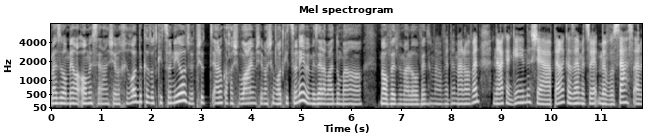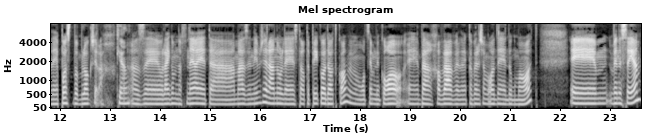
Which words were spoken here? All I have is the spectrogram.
מה זה אומר העומס על אנשי מכירות בכזאת קיצוניות, ופשוט היה לנו ככה שבועיים של משהו מאוד קיצוני, ומזה למדנו מה, מה עובד ומה לא עובד. מה עובד ומה לא עובד. אני רק אגיד שהפרק הזה מצו... מבוסס על אה, פוסט בבלוג שלך. כן. אז אה, אולי גם נפנה את המאזינים שלנו לסטארט-אפיקו.קום, אם הם רוצים לקרוא אה, בהרחבה ולקבל שם עוד דוגמאות. ונסיים,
